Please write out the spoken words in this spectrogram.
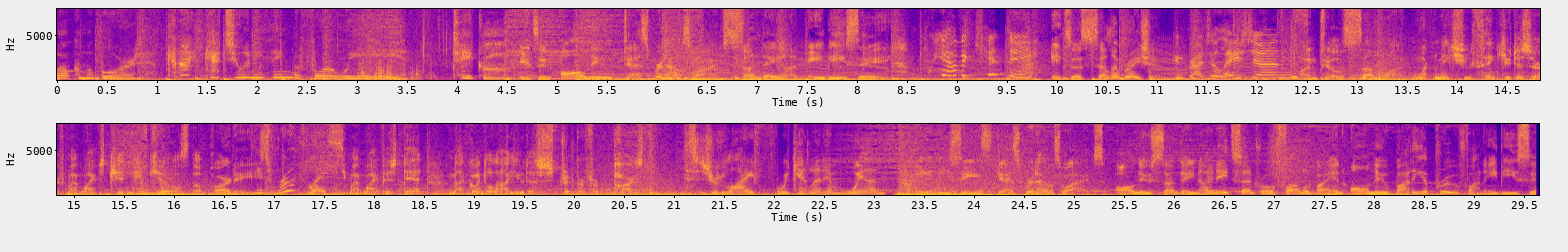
Welcome aboard. Can I get you anything before we take off? It's an all new Desperate Housewives Sunday on ABC. We have a kidney. It's a celebration Congratulations. until someone What makes you think you deserve my wife's kidney? kills the party. He's ruthless. My wife is dead. I'm not going to allow you to strip her for parts. This is your life. We can't let him win. ABC's Desperate Housewives. All new Sunday, 9, 8 central, followed by an all new Body of Proof on ABC.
